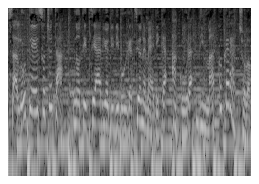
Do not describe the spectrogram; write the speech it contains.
Salute e Società, notiziario di divulgazione medica a cura di Marco Caracciolo.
